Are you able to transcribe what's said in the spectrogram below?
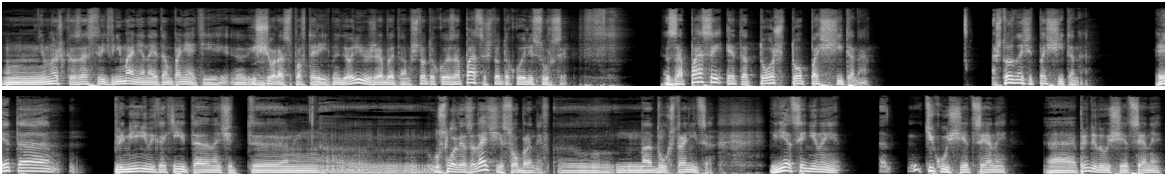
немножко заострить внимание на этом понятии. Э, Еще раз повторить, мы говорили уже об этом. Что такое запасы, что такое ресурсы? Запасы – это то, что посчитано. Что значит посчитано? Это применены какие-то, значит, э, э, условия задачи собраны на двух страницах, где оценены текущие цены, э, предыдущие цены,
